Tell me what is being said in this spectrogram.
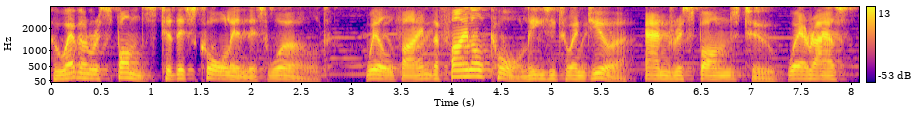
Whoever responds to this call in this world will find the final call easy to endure and respond to, whereas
